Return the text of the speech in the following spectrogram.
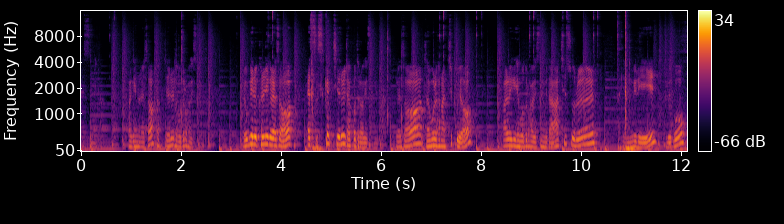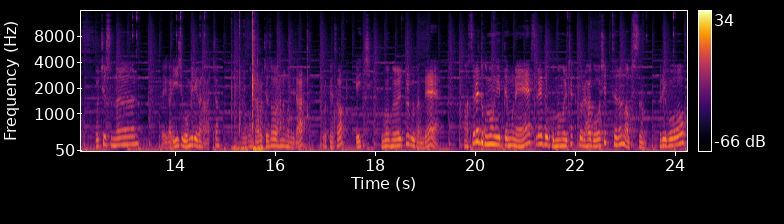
했습니다. 확인을 해서 삭제를 해보도록 하겠습니다. 여기를 클릭을 해서 S 스케치를 잡고 들어가겠습니다. 그래서 점을 하나 찍고요. 빠르게 해보도록 하겠습니다. 치수를 0mm 그리고 이 치수는 저희가 25mm가 나왔죠. 이건 바로 제소하는 겁니다. 이렇게 해서 H 구멍을 뚫을 건데 어, 스레드 구멍이기 때문에 스레드 구멍을 체크를 하고 시트는 없음 그리고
